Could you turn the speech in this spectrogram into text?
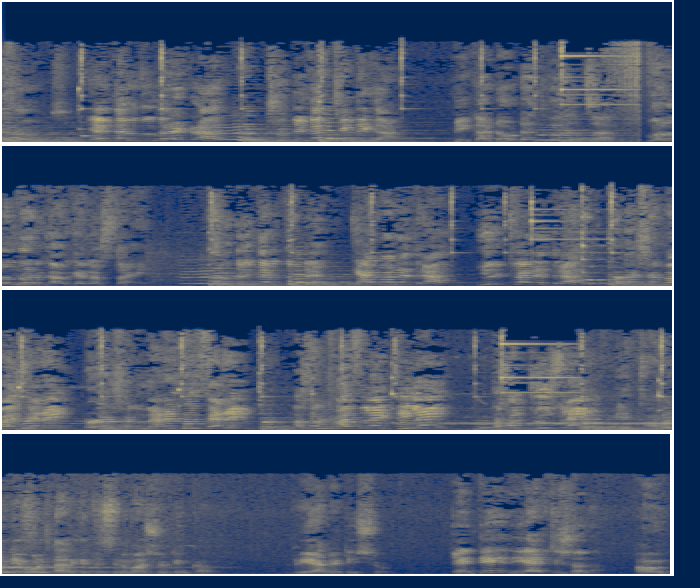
ఏ, ఇక్కడ షూటింగ్ చీటింగ్ మీకు ఆ డౌట్ ఎందుకు వచ్చింది సార్? రెండు కాలకాయలు వస్తాయి. షూటింగ్ జరుగుతుంటే కెమెరా ఎదురా యూనిట్ వాన్ ఎదురా ప్రొడక్షన్ బాయ్స్ అని ప్రొడక్షన్ మేనేజర్స్ అని అసలు కాఫీ డీలే అసలు జ్యూస్ లై? అవన్నీ ఉండటానికి ఇది సినిమా షూటింగ్ కాదు. రియాలిటీ షో ఏంటి? రియాలిటీ షోనా అవును.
